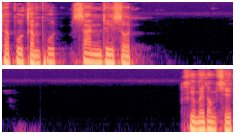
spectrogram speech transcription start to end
ถ้าพูดคำพูดสั้นที่สุด คือไม่ต้องคิด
